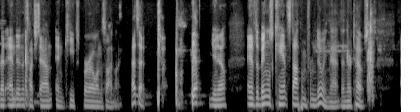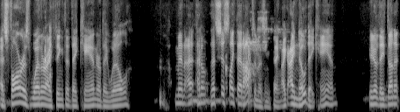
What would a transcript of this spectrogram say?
that end in a touchdown and keeps Burrow on the sideline. That's it. Yeah. You know, and if the Bengals can't stop them from doing that, then they're toast. As far as whether I think that they can or they will, man, I, I don't. That's just like that optimism thing. Like I know they can. You know, they've done it.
